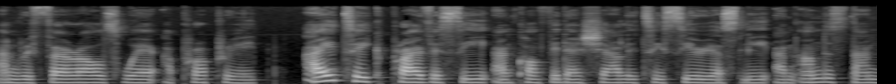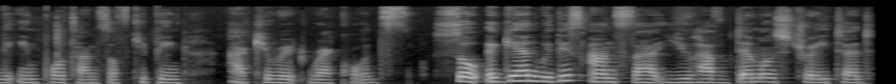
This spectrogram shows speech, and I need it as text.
and referrals where appropriate. I take privacy and confidentiality seriously and understand the importance of keeping accurate records. So, again, with this answer, you have demonstrated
